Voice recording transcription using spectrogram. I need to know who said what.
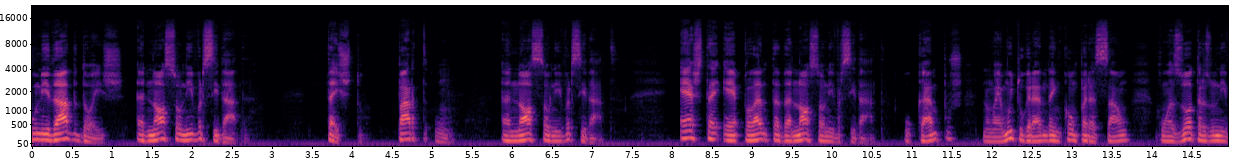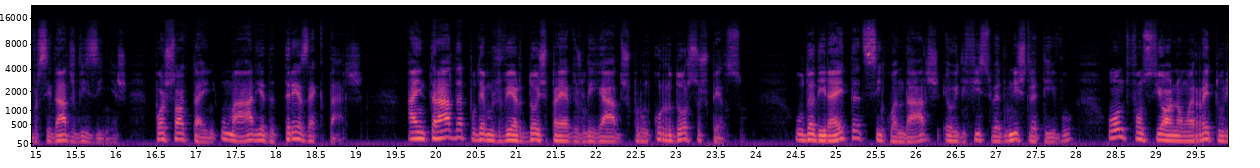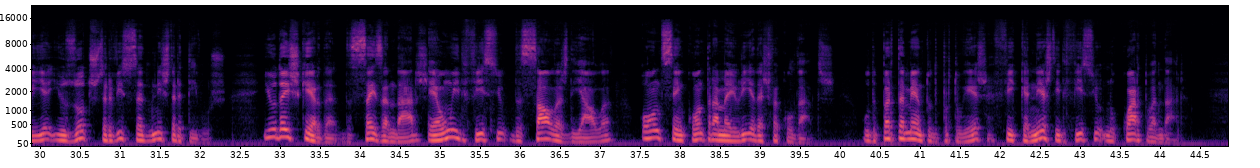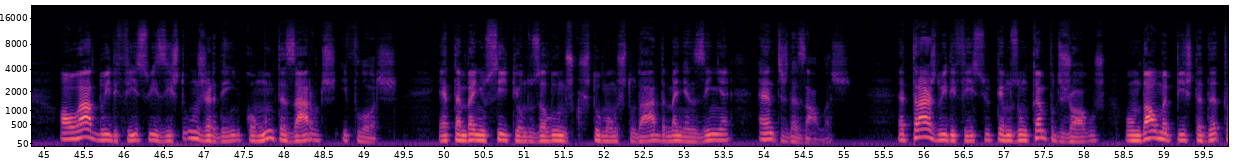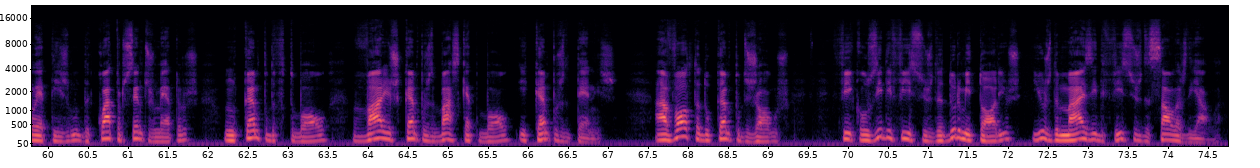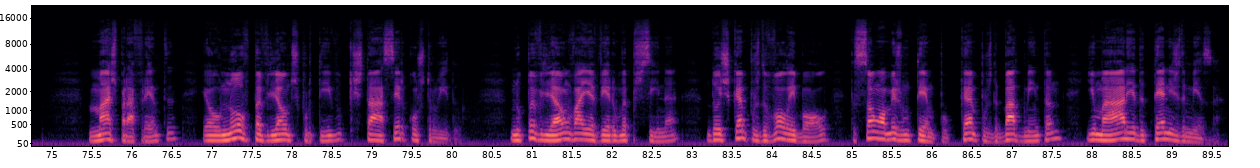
Speaker 1: Unidade 2 A Nossa Universidade Texto Parte 1 A Nossa Universidade Esta é a planta da nossa universidade. O campus não é muito grande em comparação com as outras universidades vizinhas, pois só tem uma área de 3 hectares. À entrada podemos ver dois prédios ligados por um corredor suspenso. O da direita, de cinco andares, é o edifício administrativo, onde funcionam a reitoria e os outros serviços administrativos. E o da esquerda, de seis andares, é um edifício de salas de aula, onde se encontra a maioria das faculdades. O Departamento de Português fica neste edifício no quarto andar. Ao lado do edifício existe um jardim com muitas árvores e flores. É também o sítio onde os alunos costumam estudar de manhãzinha antes das aulas. Atrás do edifício temos um campo de jogos onde há uma pista de atletismo de 400 metros, um campo de futebol, vários campos de basquetebol e campos de ténis. À volta do campo de jogos ficam os edifícios de dormitórios e os demais edifícios de salas de aula. Mais para a frente é o novo pavilhão desportivo que está a ser construído. No pavilhão vai haver uma piscina, dois campos de voleibol que são ao mesmo tempo campos de badminton e uma área de ténis de mesa.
